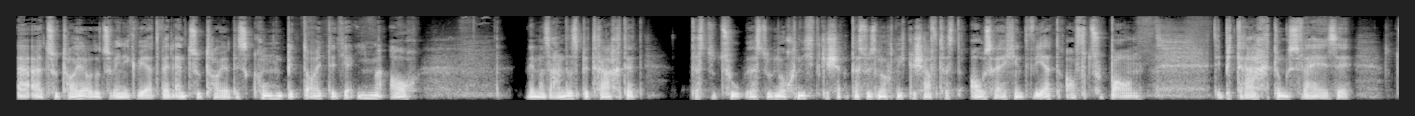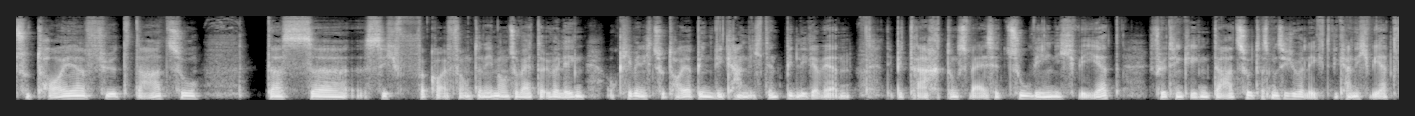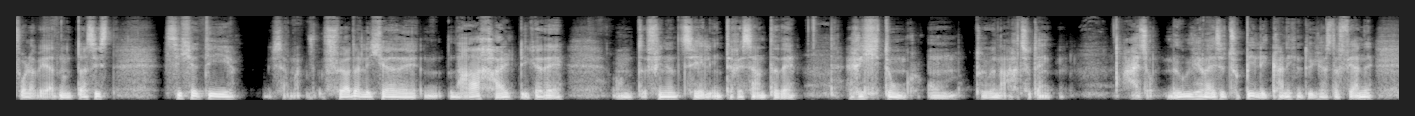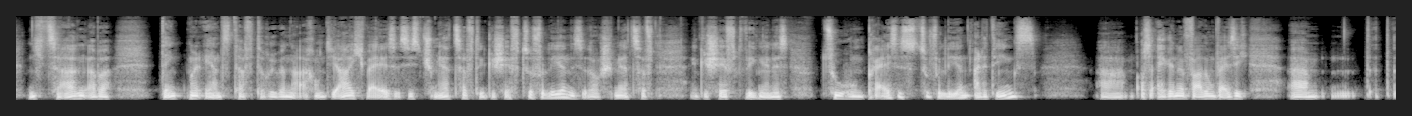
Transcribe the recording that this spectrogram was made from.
äh, zu teuer oder zu wenig wert, weil ein zu teuer des Kunden bedeutet ja immer auch, wenn man es anders betrachtet, dass du zu, dass du noch nicht, dass du es noch nicht geschafft hast, ausreichend Wert aufzubauen. Die Betrachtungsweise zu teuer führt dazu, dass äh, sich Verkäufer, Unternehmer und so weiter überlegen, okay, wenn ich zu teuer bin, wie kann ich denn billiger werden? Die Betrachtungsweise zu wenig Wert führt hingegen dazu, dass man sich überlegt, wie kann ich wertvoller werden? Und das ist sicher die ich sag mal, förderlichere, nachhaltigere und finanziell interessantere Richtung, um drüber nachzudenken. Also möglicherweise zu billig, kann ich natürlich aus der Ferne nicht sagen, aber denk mal ernsthaft darüber nach. Und ja, ich weiß, es ist schmerzhaft, ein Geschäft zu verlieren. Es ist auch schmerzhaft, ein Geschäft wegen eines zu hohen Preises zu verlieren. Allerdings, äh, aus eigener Erfahrung weiß ich, äh,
